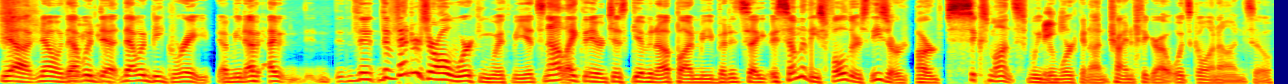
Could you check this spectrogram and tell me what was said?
Yeah, no, that would uh, that would be great. I mean, I, I the the vendors are all working with me. It's not like they're just giving up on me, but it's like some of these folders. These are are six months we've been working on trying to figure out what's going on. So,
